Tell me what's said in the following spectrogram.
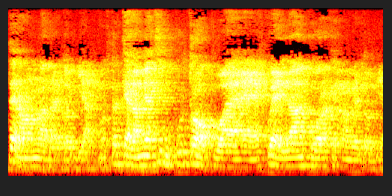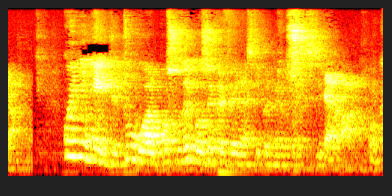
Però non avrei Dolby Atmos, perché la mia TV purtroppo è quella ancora che non aveva Dolby Atmos, Quindi niente, tu al posto del Bose preferiresti prendere questi. della parte. Ok.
